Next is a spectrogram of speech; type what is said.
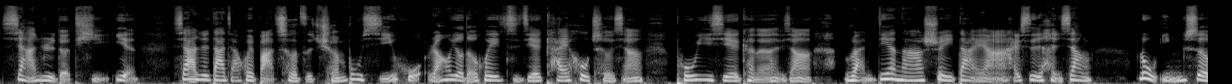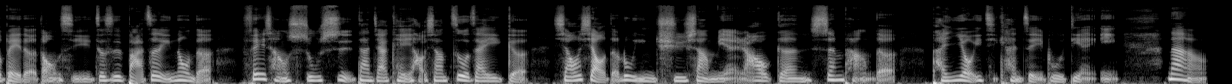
夏日的体验。夏日大家会把车子全部熄火，然后有的会直接开后车厢铺一些可能很像软垫啊、睡袋啊，还是很像露营设备的东西，就是把这里弄得。非常舒适，大家可以好像坐在一个小小的露营区上面，然后跟身旁的朋友一起看这一部电影。那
